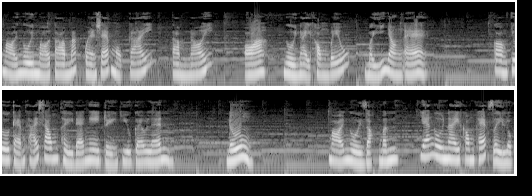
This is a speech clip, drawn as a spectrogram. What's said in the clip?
Mọi người mở to mắt quan sát một cái, Tâm nói, Ồ, người này không béo, mỹ nhân à. Còn chưa cảm khái xong thì đã nghe chuyện chiêu kêu lên. Nương! Mọi người giật mình, dáng người này không khác gì lục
